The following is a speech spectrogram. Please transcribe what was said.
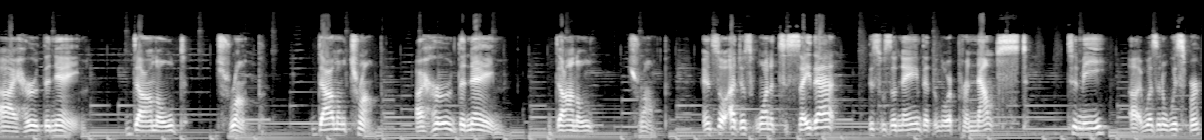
I heard the name Donald Trump. Donald Trump. I heard the name Donald Trump. And so I just wanted to say that. This was a name that the Lord pronounced to me. Uh, it wasn't a whisper.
